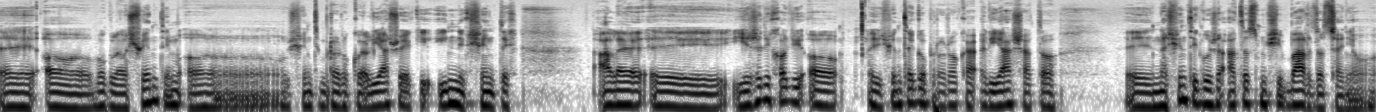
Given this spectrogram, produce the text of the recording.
y, o w ogóle o świętym, o świętym proroku Eliaszu, jak i innych świętych, ale y, jeżeli chodzi o y, świętego proroka Eliasza, to y, na Świętej Górze Atos mi bardzo cenią.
